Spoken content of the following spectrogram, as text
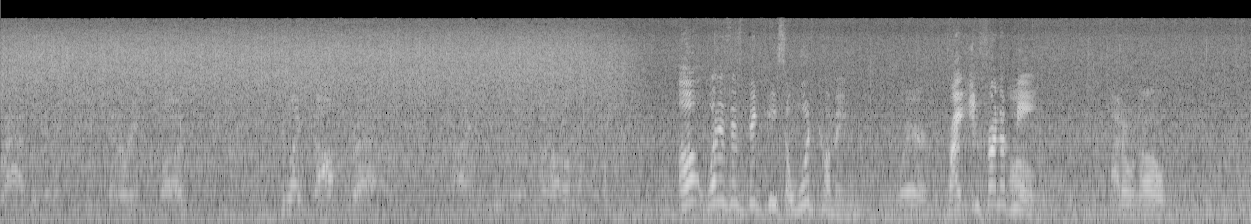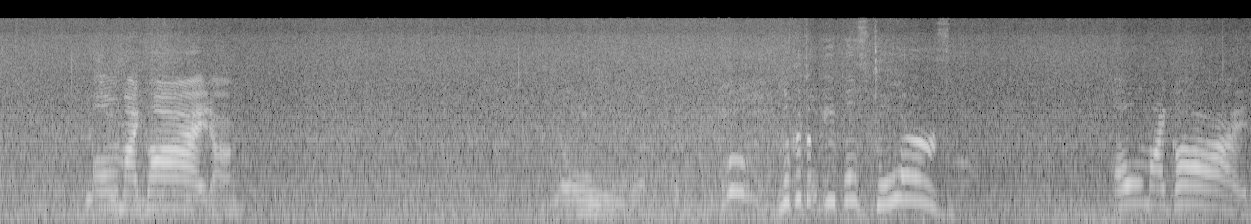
crab, but then it generates bugs. You like golf grass. Oh, what is this big piece of wood coming? Where? Right in front of me. Oh, I don't know. This Oh my god. Yo. Look at the people's doors. Oh my god.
